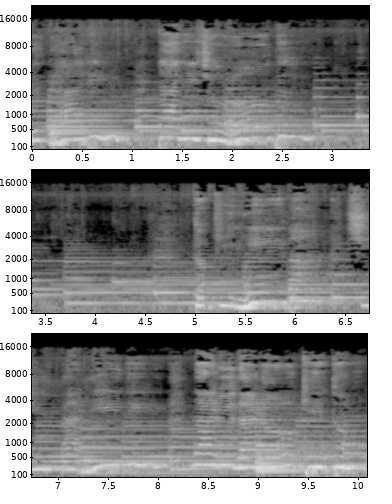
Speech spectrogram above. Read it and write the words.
二人大丈夫。時には心配になるだろうけど。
